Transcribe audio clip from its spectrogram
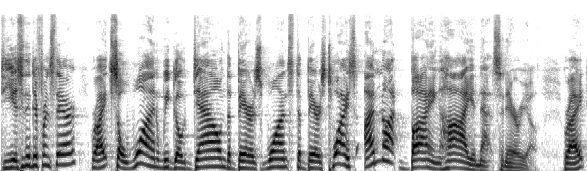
Do you see the difference there? Right? So, one, we go down the bears once, the bears twice. I'm not buying high in that scenario right?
